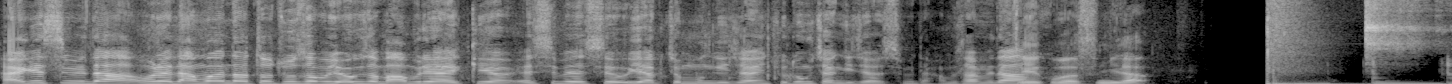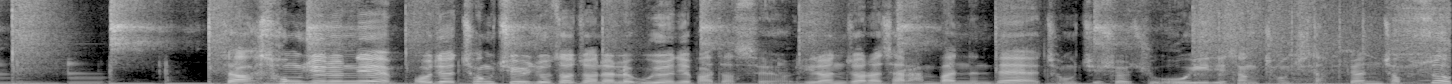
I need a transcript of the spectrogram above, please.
알겠습니다. 오늘 낭만다토 조섭을 여기서 마무리할게요. SBS 의학 전문 기자인 조동찬 기자였습니다. 감사합니다. 네, 고맙습니다. 자, 송진우님 어제 청취율 조사 전화를 우연히 받았어요. 이런 전화 잘 안 받는데 정치쇼 주 5일 이상 청취 답변 접수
